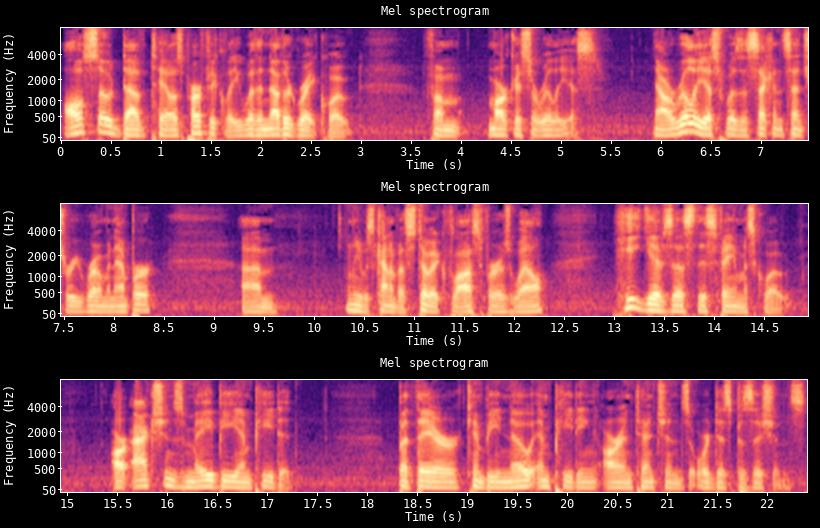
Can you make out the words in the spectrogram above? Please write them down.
also dovetails perfectly with another great quote from Marcus Aurelius. Now, Aurelius was a second century Roman emperor, um, and he was kind of a Stoic philosopher as well. He gives us this famous quote Our actions may be impeded, but there can be no impeding our intentions or dispositions,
